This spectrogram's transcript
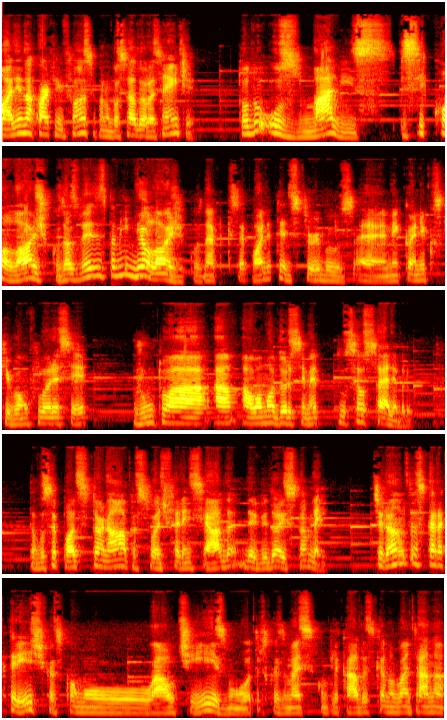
ali na quarta infância, quando você é adolescente, todos os males psicológicos, às vezes também biológicos, né? Porque você pode ter distúrbios é, mecânicos que vão florescer junto a, a, ao amadurecimento do seu cérebro. Então você pode se tornar uma pessoa diferenciada devido a isso também. Tirando outras características como autismo, outras coisas mais complicadas que eu não vou entrar no,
